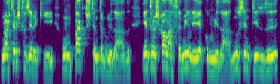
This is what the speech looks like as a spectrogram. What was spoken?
Nós temos que fazer aqui um pacto de sustentabilidade entre a escola, a família e a comunidade, no sentido de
